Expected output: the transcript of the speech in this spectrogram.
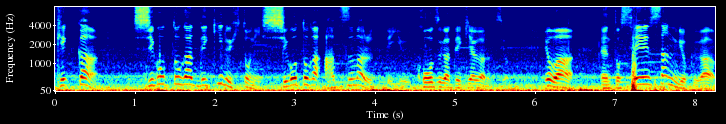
結果仕事ができる人に仕事が集まるっていう構図が出来上がるんですよ。要は、えっと、生産力が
